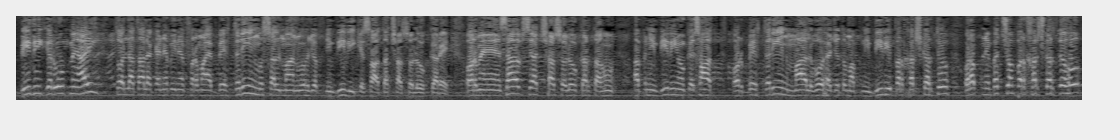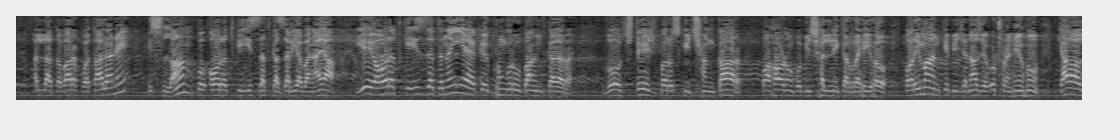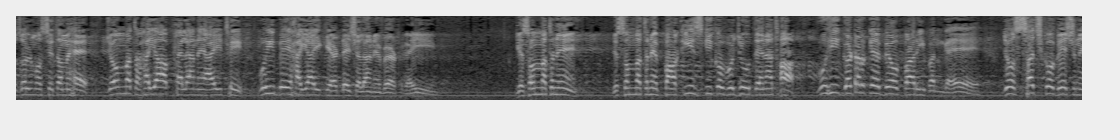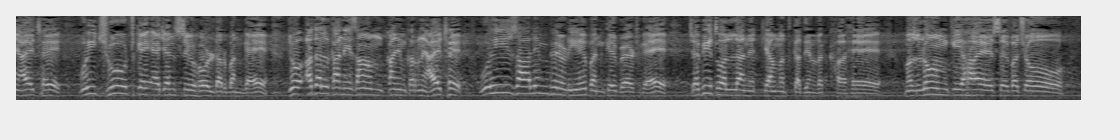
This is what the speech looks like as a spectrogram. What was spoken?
बीवी के रूप में आई तो अल्लाह ताला के नबी ने फरमाया, बेहतरीन मुसलमान वो जो अपनी बीवी के साथ अच्छा सलूक करे। और मैं सबसे अच्छा सलूक करता हूँ अपनी बीवियों के साथ, और बेहतरीन माल वो है जो तुम अपनी बीवी पर खर्च करते हो, और अपने बच्चों पर खर्च करते हो। अल्लाह तबारक व ताला ने इस्लाम को औरत की इज़्ज़त का ज़रिया बनाया। ये औरत की इज़्ज़त नहीं है कि घुंघरू बाँध कर वो स्टेज पर उसकी छंकार पहाड़ों को भी छलनी कर रही हो और ईमान के भी जनाजे उठ रहे हो। क्या जुल्म सितम है? जो उम्मत हया फैलाने आई थी, वही बेहयाई के अड्डे चलाने बैठ गई। जिस उम्मत ने, जिस उम्मत ने पाकिजगी को वजूद देना था, वही गटर के व्यापारी बन गए। जो सच को बेचने आए थे, वही झूठ के एजेंसी होल्डर बन गए। जो अदल का निज़ाम कायम करने आए थे, वही जालिम भेड़िए बन के बैठ गए। जभी तो अल्लाह ने क्यामत का दिन रखा है। मजलूम की हाय से बचो।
